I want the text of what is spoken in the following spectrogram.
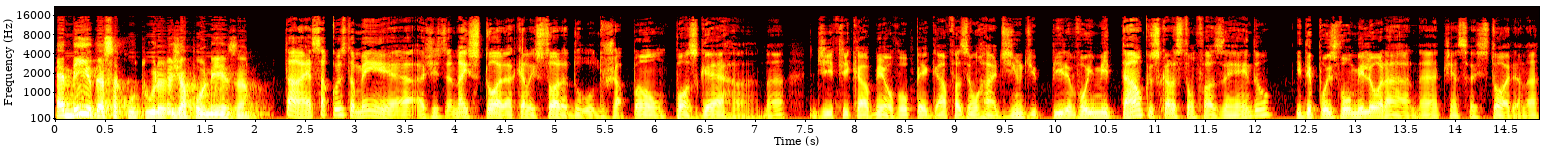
é meio dessa cultura japonesa. Tá, essa coisa também, é, a gente, na história, aquela história do, do Japão pós-guerra, né? De ficar, meu, vou pegar, fazer um radinho de pilha, vou imitar o que os caras estão fazendo e depois vou melhorar, né? Tinha essa história, né?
